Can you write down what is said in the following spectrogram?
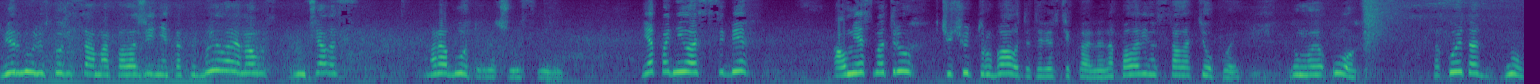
вернули в то же самое положение, как и было, и она умчалась на работу в ночную смену. Я поднялась к себе, а у меня, смотрю, чуть-чуть труба вот эта вертикальная, наполовину стала теплой. Думаю, о, какой-то, ну,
